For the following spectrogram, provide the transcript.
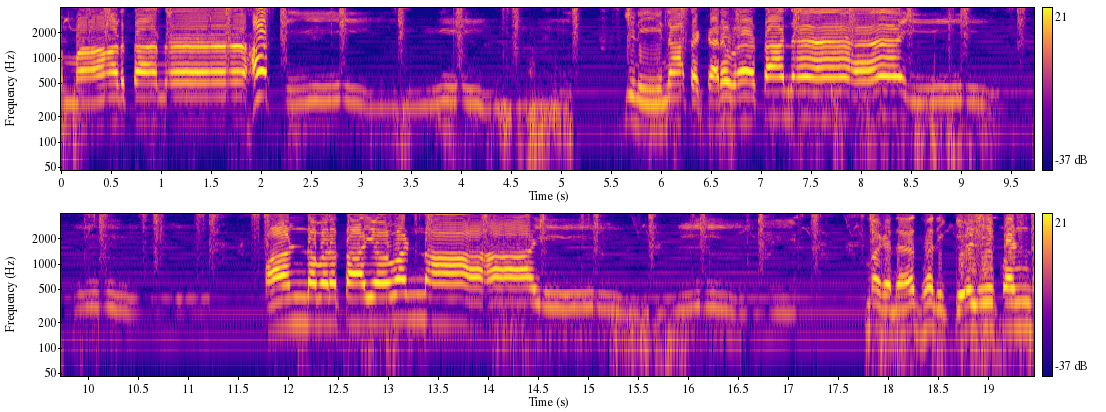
ಮಾಡ್ತಾನ. ಹತ್ತಿ. ಗಿಣಿ ಕರವತಾನ ತಾನ ಪಾಂಡವರ ತಾಯವಣ್ಣ ಮಗನ ಧ್ವನಿ ಕೇಳಿಕೊಂಡ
